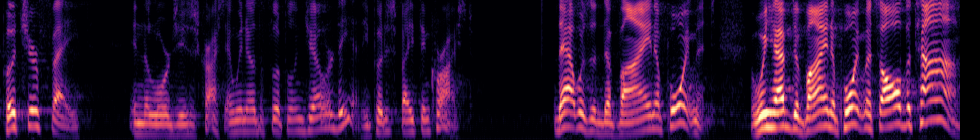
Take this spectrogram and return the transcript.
Put your faith in the Lord Jesus Christ. And we know the Philippian jailer did. He put his faith in Christ. That was a divine appointment. We have divine appointments all the time,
